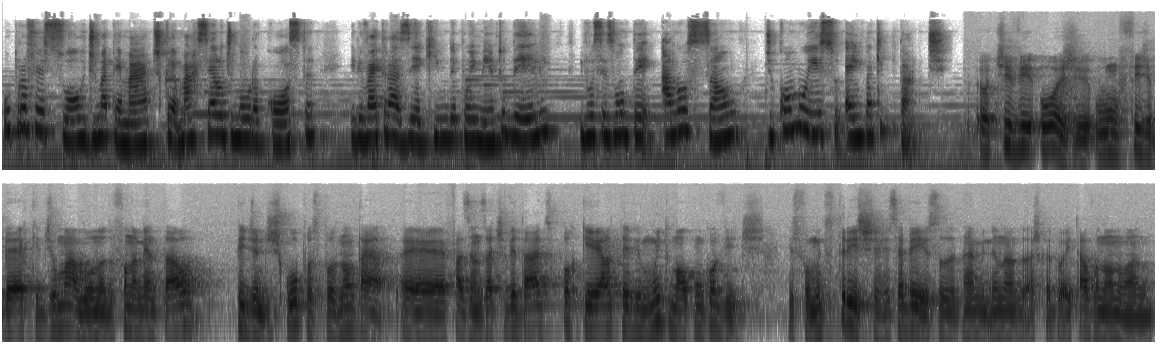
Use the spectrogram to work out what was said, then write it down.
O professor de matemática, Marcelo de Moura Costa, ele vai trazer aqui um depoimento dele e vocês vão ter a noção de como isso é impactante. Eu tive hoje um feedback de uma aluna do Fundamental pedindo desculpas por não estar tá, é, fazendo as atividades porque ela teve muito mal com o Covid. Isso foi muito triste receber isso, né, menina, acho que é do oitavo, nono ano.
